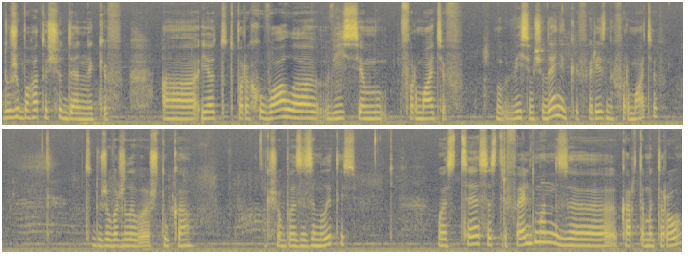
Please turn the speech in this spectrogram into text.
Дуже багато щоденників. Я тут порахувала вісім форматів, ну, вісім щоденників різних форматів. Це дуже важлива штука, щоб заземлитись. Ось це сестри Фельдман з картами Таро.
